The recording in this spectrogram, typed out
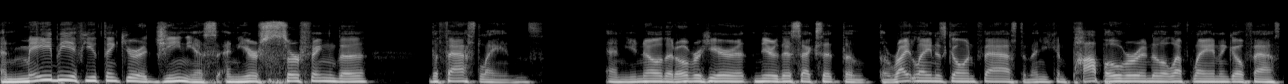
And maybe if you think you're a genius and you're surfing the the fast lanes and you know that over here near this exit the the right lane is going fast and then you can pop over into the left lane and go fast.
